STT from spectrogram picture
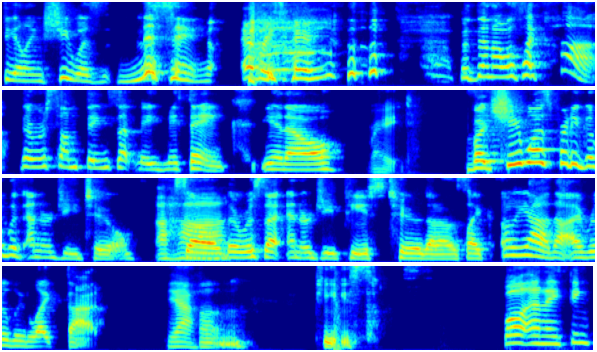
feeling she was missing everything. but then I was like, huh, there were some things that made me think, you know. Right. But she was pretty good with energy too. Uh-huh. So there was that energy piece too that I was like, oh yeah, that I really like that. Yeah. Um piece. Well, and I think,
